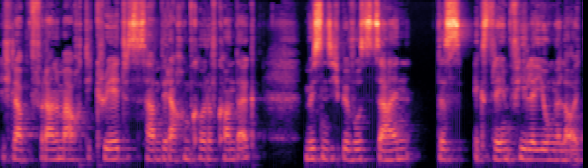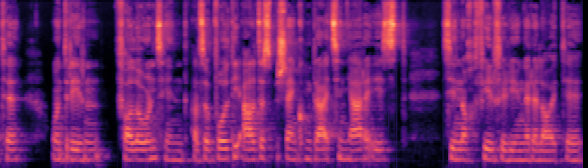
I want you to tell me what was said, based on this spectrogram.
ich glaube vor allem auch die Creators, das haben wir auch im Code of Conduct, müssen sich bewusst sein, dass extrem viele junge Leute unter ihren Followern sind. Also obwohl die Altersbeschränkung 13 Jahre ist, sind noch viel, viel jüngere Leute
